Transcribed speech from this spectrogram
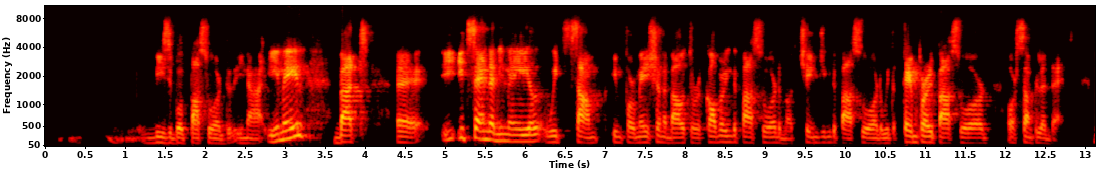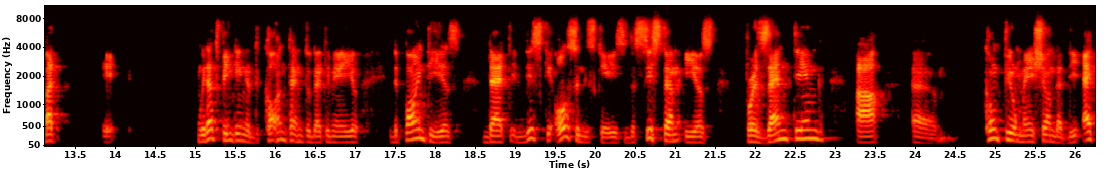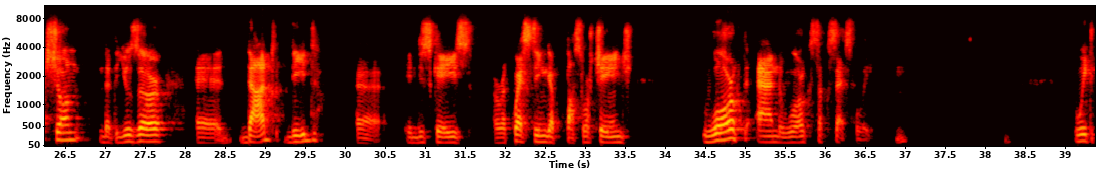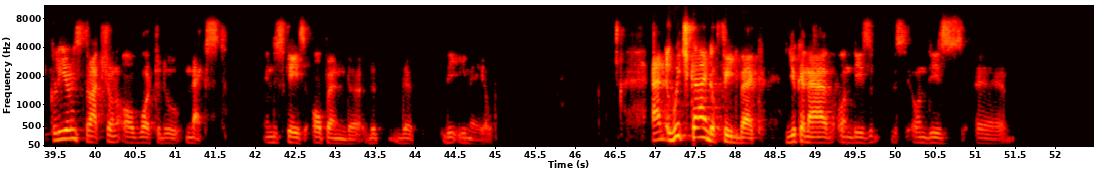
visible password in an email, but uh, it send an email with some information about recovering the password, about changing the password with a temporary password or something like that. But without thinking of the content of that email, the point is that in this case, also in this case, the system is presenting a um, confirmation that the action that the user uh, did, did uh, in this case, requesting a password change, worked and worked successfully with clear instruction of what to do next. In this case, open the, the, the, the email. And which kind of feedback you can have on this, on this uh,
